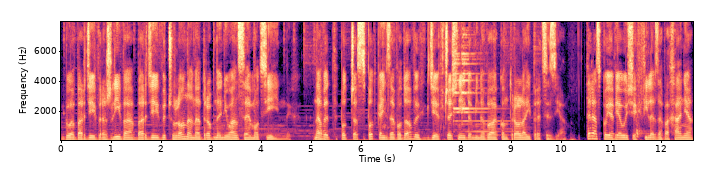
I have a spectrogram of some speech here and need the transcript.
Była bardziej wrażliwa, bardziej wyczulona na drobne niuanse emocji innych. Nawet podczas spotkań zawodowych, gdzie wcześniej dominowała kontrola i precyzja. Teraz pojawiały się chwile zawahania,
